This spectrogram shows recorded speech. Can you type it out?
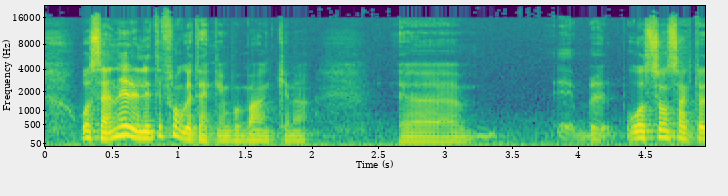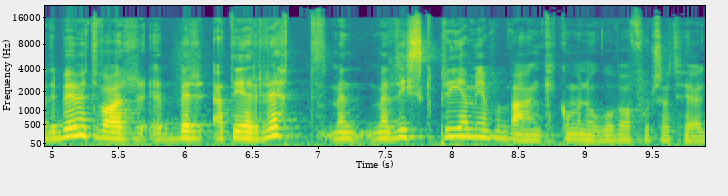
Och sen är det lite frågetecken på bankerna. Eh, och som sagt det behöver inte vara att det är rätt, men, men riskpremien på bank kommer nog att vara fortsatt hög.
